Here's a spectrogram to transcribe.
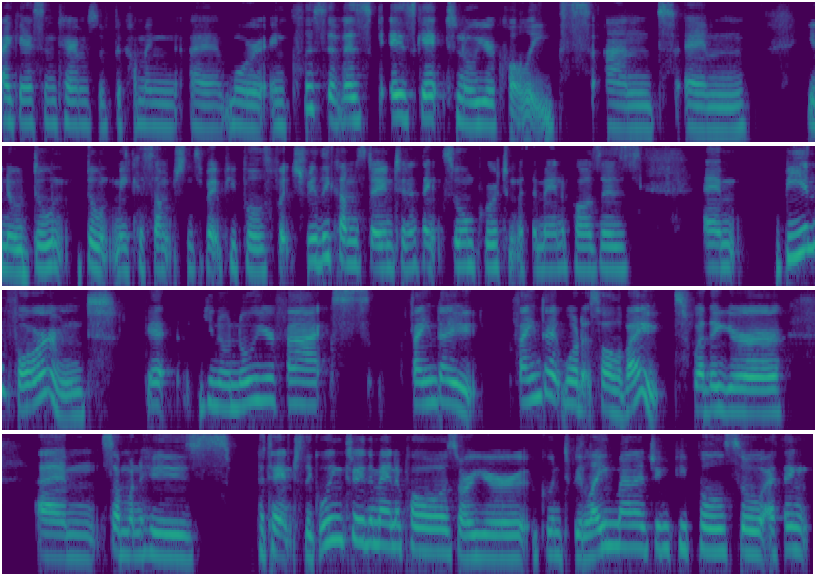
I guess, in terms of becoming uh, more inclusive is is get to know your colleagues and um, you know don't don't make assumptions about people, which really comes down to and I think so important with the menopause is um, be informed, get you know know your facts, find out find out what it's all about, whether you're um, someone who's potentially going through the menopause or you're going to be line managing people. So I think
